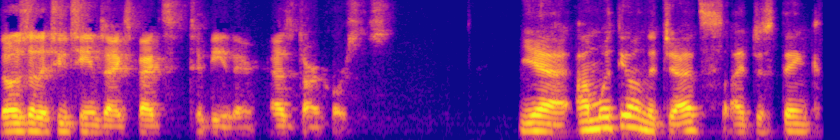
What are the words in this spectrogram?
those are the two teams I expect to be there as dark horses. Yeah, I'm with you on the Jets. I just think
